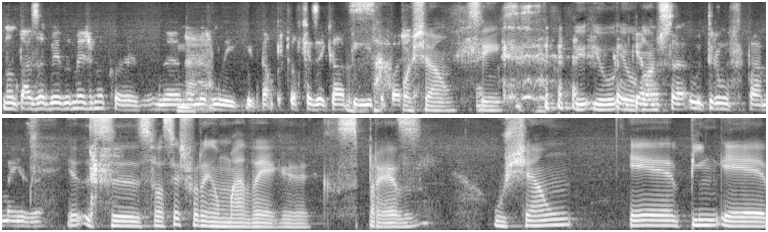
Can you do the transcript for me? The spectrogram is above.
não estás a ver da mesma coisa, na- do Não. mesmo líquido, não, porque ele fez aquela pinguita Zá, para para o chão. chão, sim. Eu, eu, eu ele gosto. lança o trunfo para a mesa. eu- se, se vocês forem a uma adega que se preze, o chão é, pin, é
